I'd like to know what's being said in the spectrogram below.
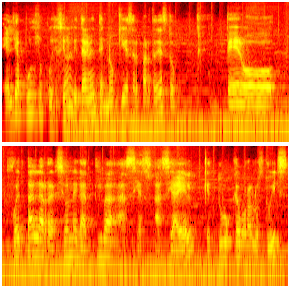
él ya puso su posición, literalmente no quiere ser parte de esto. Pero fue tal la reacción negativa hacia, hacia él que tuvo que borrar los tweets.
